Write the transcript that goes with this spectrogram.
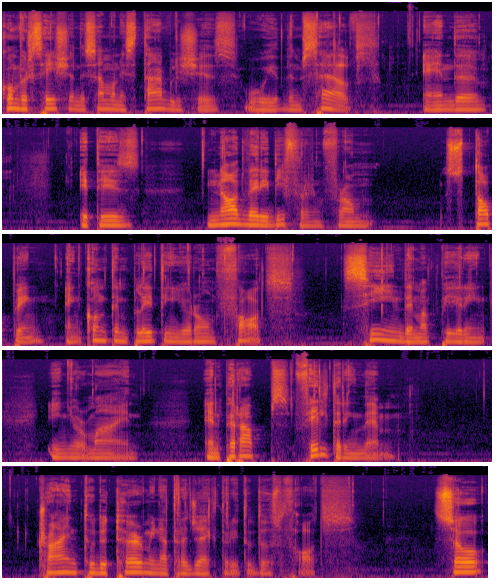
conversation that someone establishes with themselves. And uh, it is not very different from stopping and contemplating your own thoughts, seeing them appearing in your mind, and perhaps filtering them trying to determine a trajectory to those thoughts. So,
